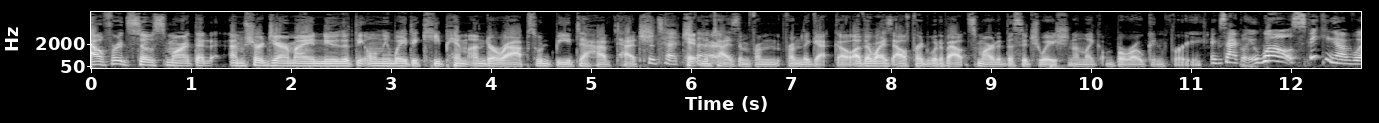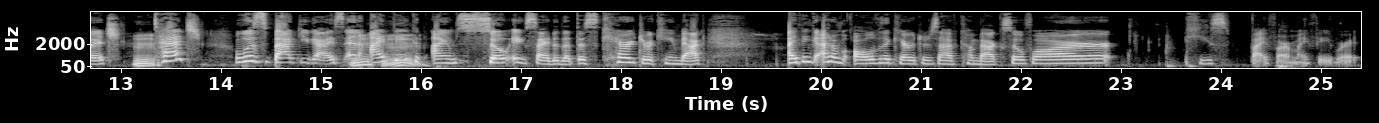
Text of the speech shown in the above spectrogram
Alfred's so smart that I'm sure Jeremiah knew that the only way to keep him under wraps would be to have Tetch, To Tetch hypnotize him from from the get go. Otherwise, Alfred would have outsmarted the situation and like broken free. Exactly. Well, speaking of which, Mm. Tetch was back, you guys, and I think Mm-hmm. I am so excited that this character came back. I think out of all of the characters that have come back so far, he's by far my favorite.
